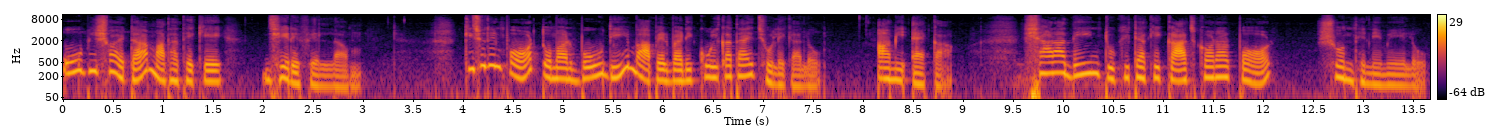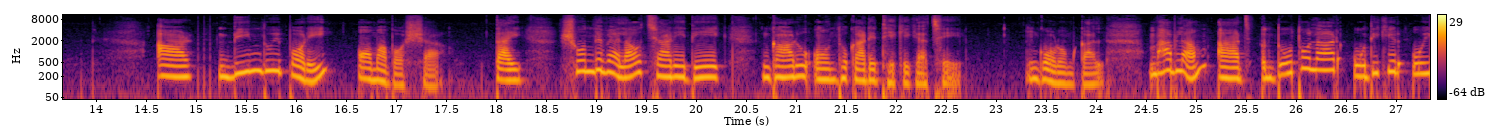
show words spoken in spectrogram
ও বিষয়টা মাথা থেকে ঝেড়ে ফেললাম। কিছুদিন পর তোমার বৌদি বাপের বাড়ি কলকাতায় চলে গেল। আমি একা। সারা দিন টুকিটাকি কাজ করার পর সন্ধে নেমে এলো। আর দিন দুই পরেই অমাবস্যা। তাই সন্ধেবেলাও চারিদিক গাঢ় অন্ধকারে ঢেকে গেছে। গরমকাল। ভাবলাম আজ দোতলার ওদিকের ওই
